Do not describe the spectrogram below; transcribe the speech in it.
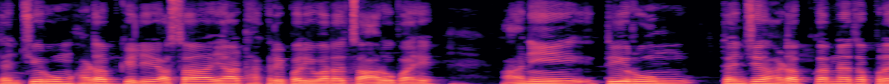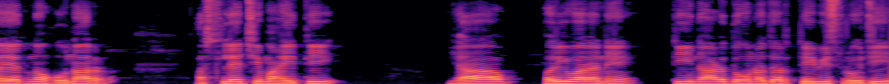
त्यांची रूम हडप केली असा या ठाकरे परिवाराचा आरोप आहे आणि ती रूम त्यांची हडप करण्याचा प्रयत्न होणार असल्याची माहिती ह्या परिवाराने तीन आठ दोन हजार तेवीस रोजी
